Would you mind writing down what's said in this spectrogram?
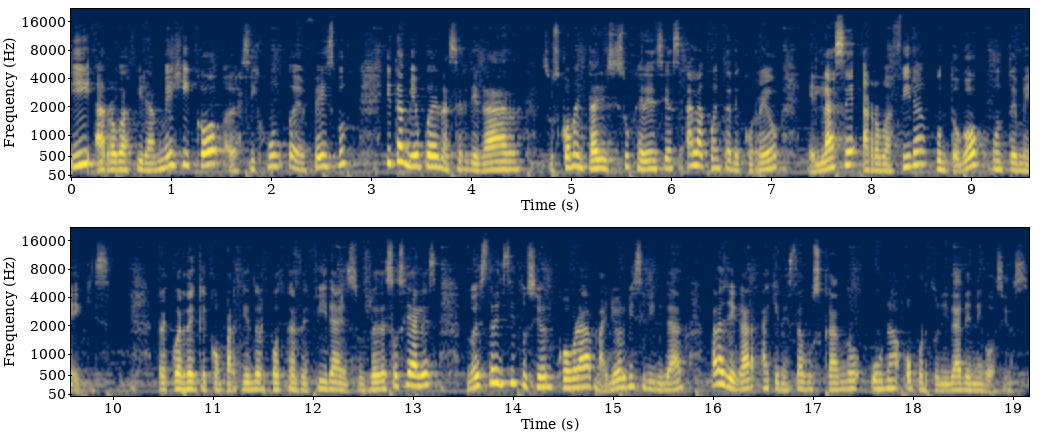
y arroba fira México, así junto en Facebook. Y también pueden hacer llegar sus comentarios y sugerencias a la cuenta de correo enlace arroba fira.gov.mx. Recuerden que compartiendo el podcast de FIRA en sus redes sociales, nuestra institución cobra mayor visibilidad para llegar a quien está buscando una oportunidad de negocios.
